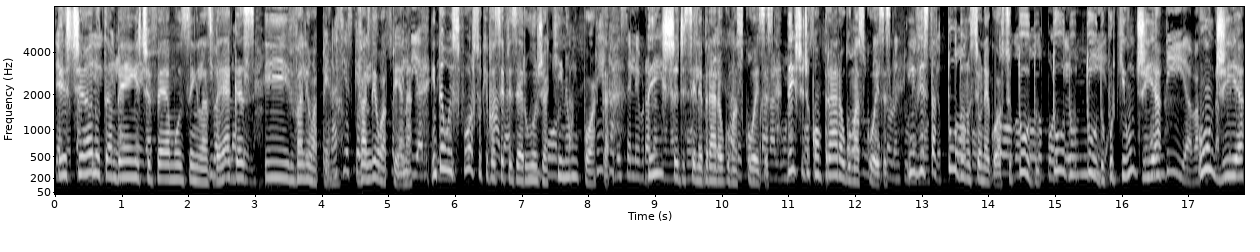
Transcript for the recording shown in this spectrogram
Este ano também estivemos em Las Vegas e valeu a pena. Valeu a pena. Então, o esforço que você fizer hoje aqui não importa. Deixa de celebrar algumas coisas, deixe de comprar algumas coisas. Invista tudo no seu negócio, tudo, tudo, tudo, porque um dia, um dia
